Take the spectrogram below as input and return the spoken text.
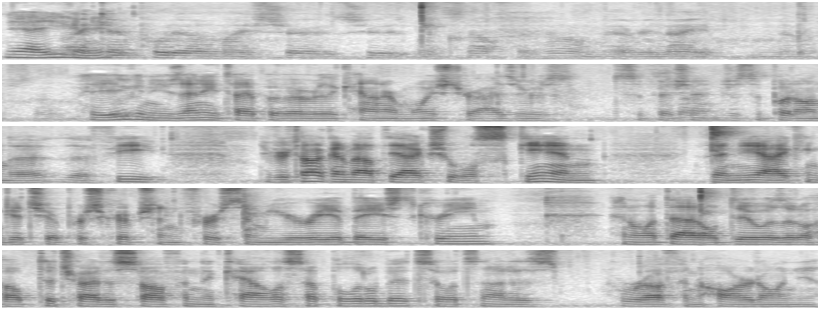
Yeah, you I can. can put it on my shoes, shoes myself at home every night, you know, so. Yeah, you can use any type of over-the-counter moisturizer is sufficient just to put on the, the feet. If you're talking about the actual skin, then yeah, I can get you a prescription for some urea-based cream. And what that'll do is it'll help to try to soften the callus up a little bit so it's not as rough and hard on you.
